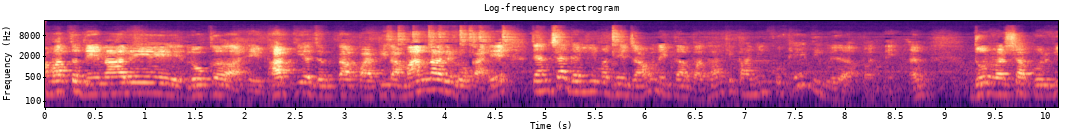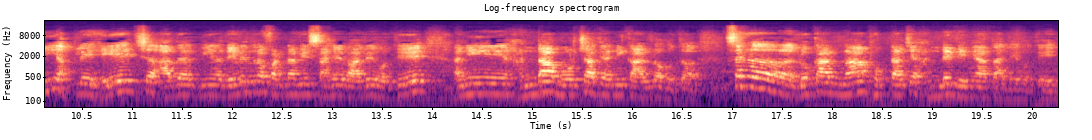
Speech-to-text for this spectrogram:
मत देणारे लोक आहे भारतीय जनता पार्टीला मानणारे लोक आहे त्यांच्या गल्लीमध्ये जाऊन एकदा बघा की पाणी कुठे दिलं आपण हं? दोन वर्षापूर्वी आपले हेच आदरणीय देवेंद्र फडणवीस साहेब आले होते आणि हंडा मोर्चा त्यांनी काढलं होतं. सगळं लोकांना फुकटाचे हंडे देण्यात आले होते.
